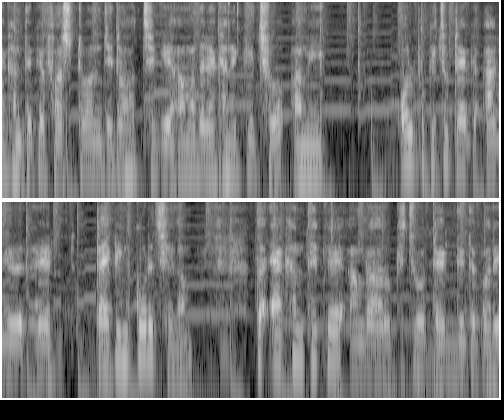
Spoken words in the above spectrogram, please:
এখান থেকে ফার্স্ট ওয়ান যেটা হচ্ছে কি আমাদের এখানে কিছু, আমি অল্প কিছু ট্যাগ আগে টাইপিং করেছিলাম। তো এখান থেকে আমরা আরও কিছু ট্যাগ দিতে পারি।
